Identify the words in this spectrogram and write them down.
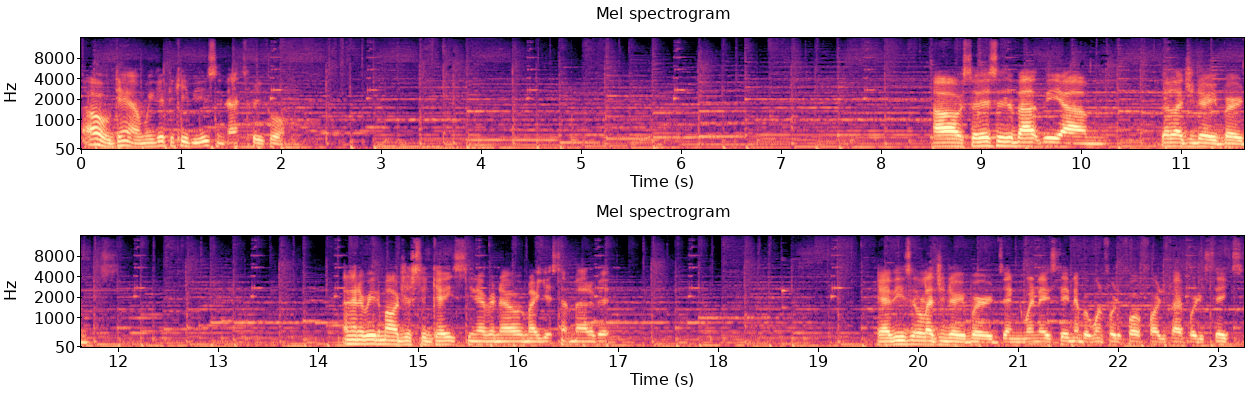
Oh, damn, we get to keep using That's pretty cool. Oh, so this is about the, um, the legendary birds. I'm gonna read them all just in case. You never know, we might get something out of it. Yeah, these are legendary birds, and when they say number 144, 45, 46,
